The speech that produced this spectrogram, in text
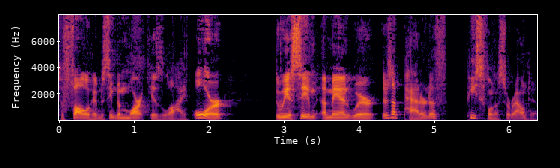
to follow him, to seem to mark his life. Or do we see a man where there's a pattern of peacefulness around him?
